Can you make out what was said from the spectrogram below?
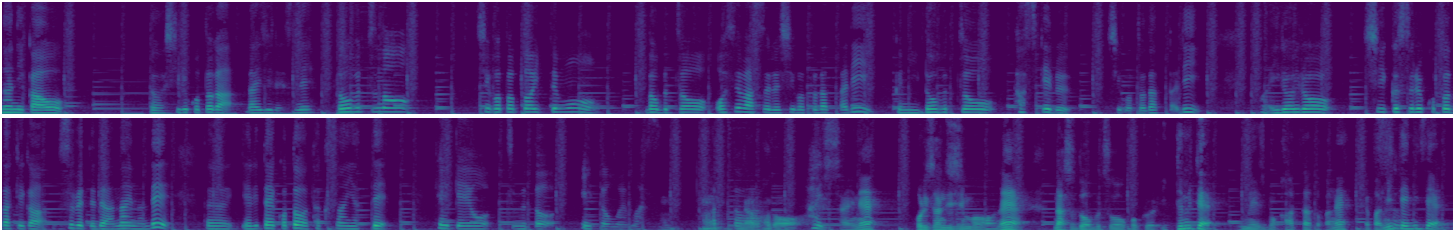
何かを知ることが大事ですね。動物の仕事といっても動物をお世話する仕事だったり逆に動物を助ける仕事だったりいろいろ飼育することだけが全てではないのでやりたいことをたくさんやって経験を積むといいと思います。うん、なるほど、はい、実際ね堀さん自身もね那須動物王国行ってみてイメージも変わったとかねやっぱ見てみて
